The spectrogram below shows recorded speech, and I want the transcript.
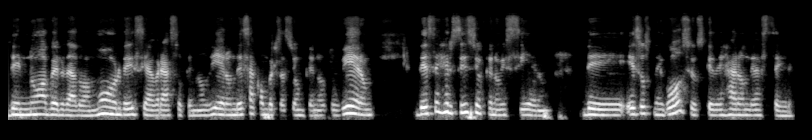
de no haber dado amor, de ese abrazo que no dieron, de esa conversación que no tuvieron, de ese ejercicio que no hicieron, de esos negocios que dejaron de hacer.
